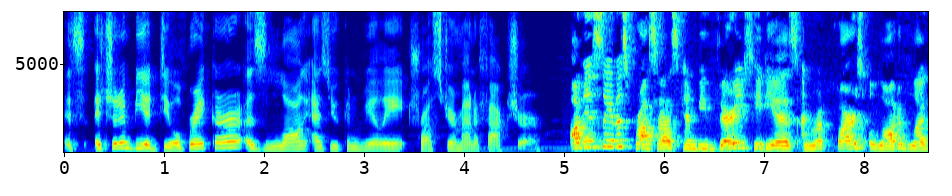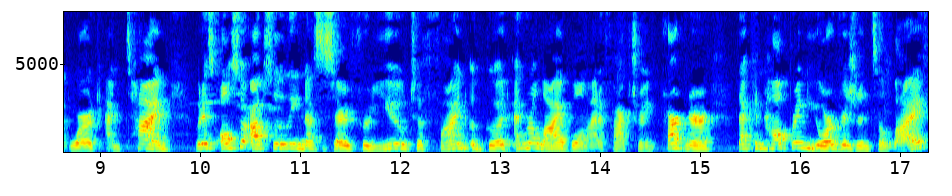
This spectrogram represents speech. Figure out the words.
it's it shouldn't be a deal breaker as long as you can really trust your manufacturer. Obviously, this process can be very tedious and requires a lot of legwork and time, but it's also absolutely necessary for you to find a good and reliable manufacturing partner that can help bring your vision to life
